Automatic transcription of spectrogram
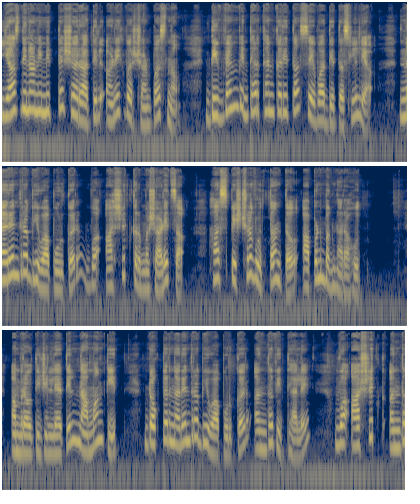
याच दिनानिमित्त शहरातील अनेक वर्षांपासून दिव्यांग विद्यार्थ्यांकरिता सेवा देत असलेल्या नरेंद्र भिवापूरकर व आश्रित कर्मशाळेचा हा स्पेशल वृत्तांत आपण बघणार आहोत. अमरावती जिल्ह्यातील नामांकित डॉक्टर नरेंद्र भिवापूरकर अंध विद्यालय व आश्रित अंध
